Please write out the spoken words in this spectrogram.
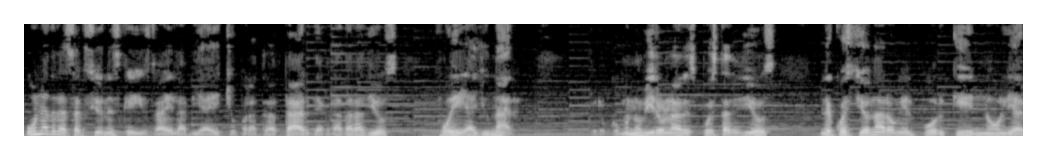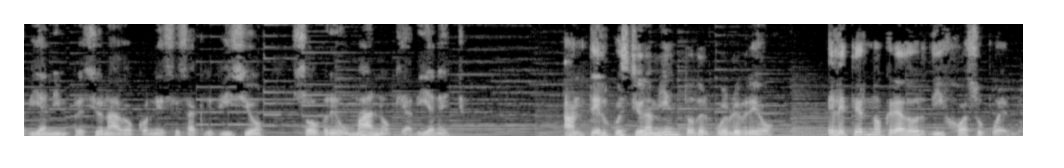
Una de las acciones que Israel había hecho para tratar de agradar a Dios fue ayunar. Pero como no vieron la respuesta de Dios, le cuestionaron el por qué no le habían impresionado con ese sacrificio sobrehumano que habían hecho. Ante el cuestionamiento del pueblo hebreo, el eterno Creador dijo a su pueblo,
